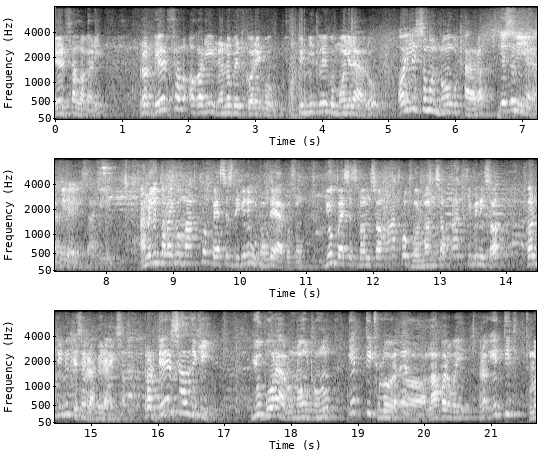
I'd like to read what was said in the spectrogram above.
डेढ साल अगाडि। र डेढ साल अगाडि रेनोभेट गरेको त्यो निक्लेको मैलाहरू अहिलेसम्म नउठाएर यसरी यहाँ राखिरहेको छ हामीले। हामीले तपाईँको माथिल्लो प्यासेजदेखि नै उठाउँदै आएको छौँ। यो प्यासेजमा पनि छ माथिल्लो फ्लोरमा पनि छ माथि पनि छ कन्टिन्यू त्यसरी राखिरहेको छ। र डेढ सालदेखि यो बोराहरू नउठाउनु यति ठुलो लापरवाही र यति ठुलो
